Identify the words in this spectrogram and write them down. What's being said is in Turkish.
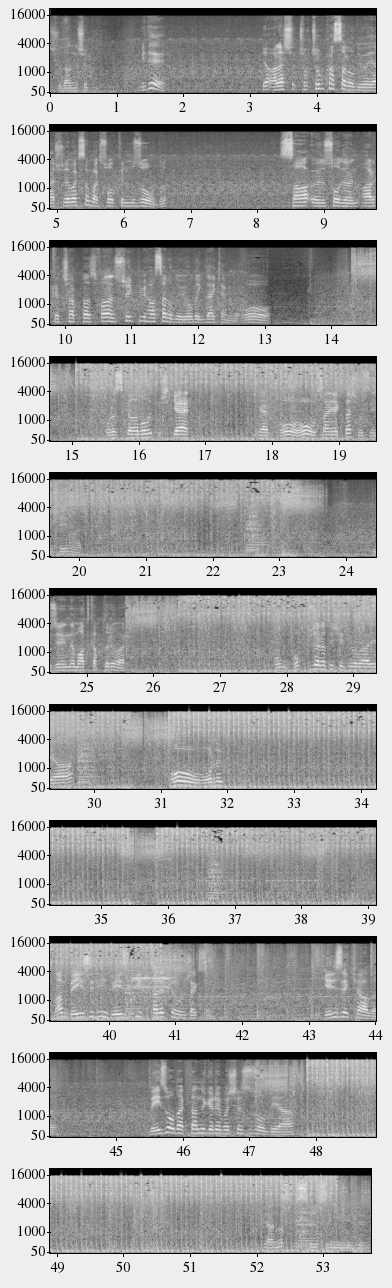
Şuradan düşüp. Bir de ya araç çok çabuk hasar alıyor ya. Şuraya baksana bak sol kırmızı oldu. Sağ ön, sol ön, arka, çapraz falan sürekli bir hasar alıyor yolda giderken bile. Oo. Orası kalabalıkmış. Gel. Gel. Oo, oo sen yaklaşma senin şeyin var. Üzerinde matkapları var. Oğlum çok güzel ateş ediyorlar ya. Oo orada Lan base'i değil, base'i değil. Tarete vuracaksın. Geri zekalı. Base'e odaklandı görev başarısız oldu ya. Ya nasıl bir sığırsın yemin ediyorum.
